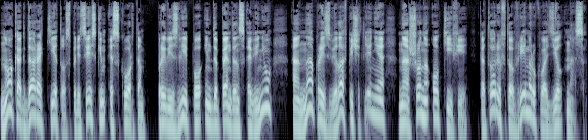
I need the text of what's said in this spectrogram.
но когда ракету с полицейским эскортом провезли по Индепенденс-авеню, она произвела впечатление на Шона О'Кифи, который в то время руководил НАСА.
